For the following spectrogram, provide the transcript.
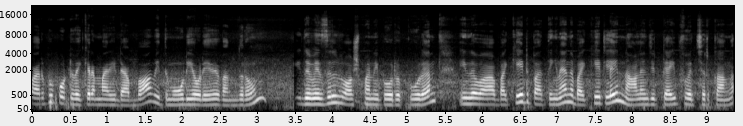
பருப்பு போட்டு வைக்கிற மாதிரி டப்பா வித் மூடியோடவே வந்துடும் இது வெசில் வாஷ் பண்ணி போடுற கூட இந்த பக்கெட் பார்த்திங்கன்னா இந்த பக்கெட்லேயே நாலஞ்சு டைப் வச்சுருக்காங்க.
